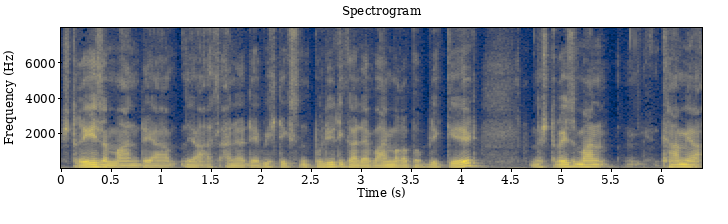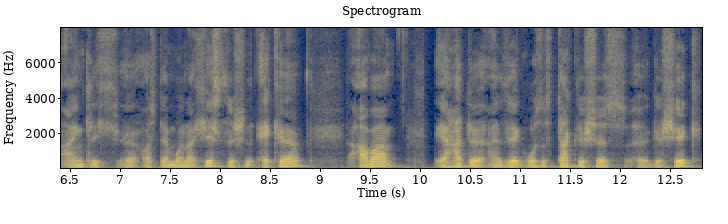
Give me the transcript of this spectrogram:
Stresemann, der ja als einer der wichtigsten Politiker der Weimarer Republik gilt. Stresemann kam ja eigentlich äh, aus der monarchistischen Ecke, aber er hatte ein sehr großes taktisches äh, Geschick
